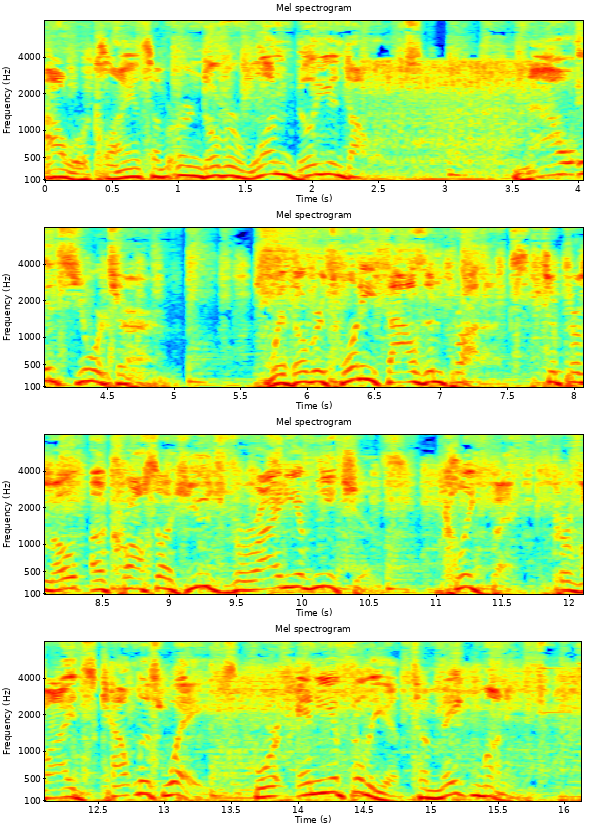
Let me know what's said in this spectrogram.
Our clients have earned over $1 billion. Now it's your turn. With over 20,000 products to promote across a huge variety of niches, ClickBank provides countless ways for any affiliate to make money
